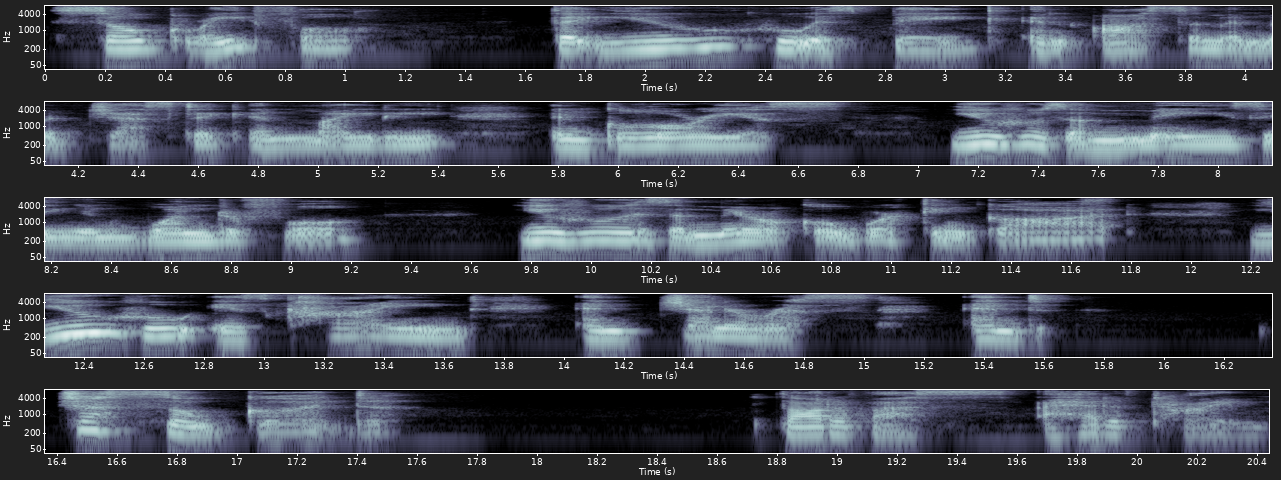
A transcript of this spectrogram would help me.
so grateful that you, who is big and awesome and majestic and mighty and glorious, you who's amazing and wonderful, you who is a miracle working God, you who is kind and generous and just so good, thought of us ahead of time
